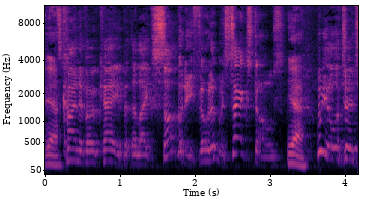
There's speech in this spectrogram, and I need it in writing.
Yeah. It's kind of okay, but they're like, "Somebody filled it with sex dolls." Yeah. We ordered,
